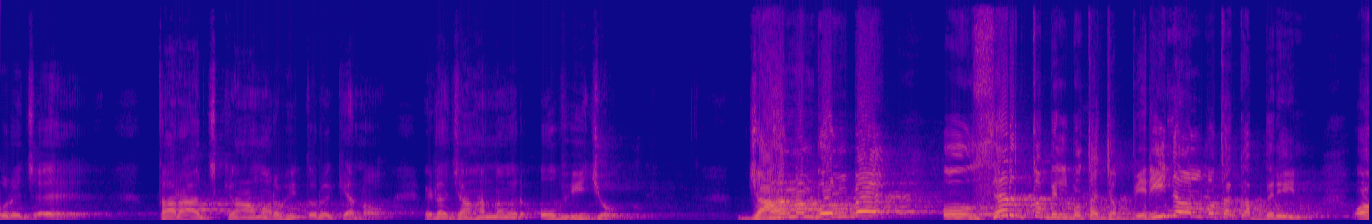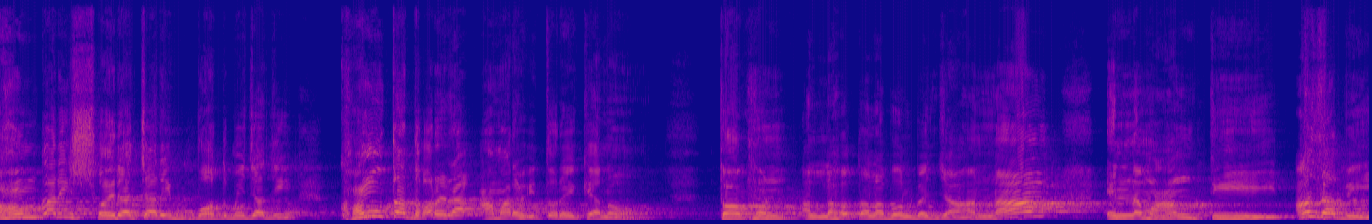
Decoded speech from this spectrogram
করেছে, তারা আজকে আমার ভিতরে কেন? এটা জাহান্নামের অভিযোগ। জাহান্নাম বলবে ও সের তো বিল মোতাজাব্বেরিন অল মোতাকাব্বেরিন অহংকারী, স্বৈরাচারী, বদমেজাজি, ক্ষমতা ধরেরা আমার ভিতরে কেন? তখন আল্লাহ তালা বলবে জাহান্নাম এন্নাম আন্তি আজাবি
